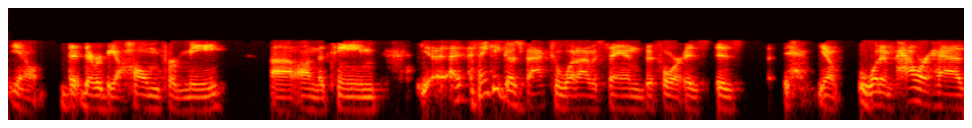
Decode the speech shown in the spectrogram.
you know, th- there would be a home for me uh, on the team. Yeah, I, I think it goes back to what I was saying before. Is is you know what Empower has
